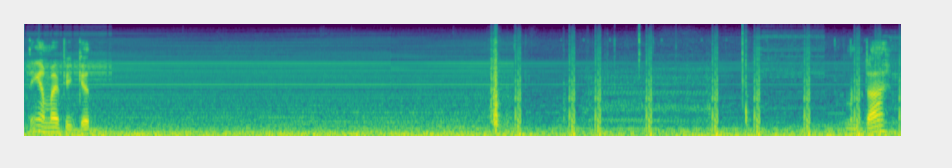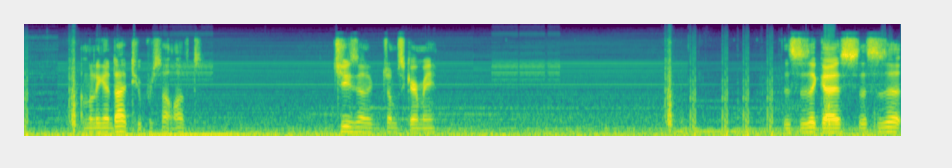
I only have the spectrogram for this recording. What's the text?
I think I might be good. I'm gonna die. I'm only gonna die. 2% left. She's uh, gonna jump scare me. This is it, guys. This is it.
